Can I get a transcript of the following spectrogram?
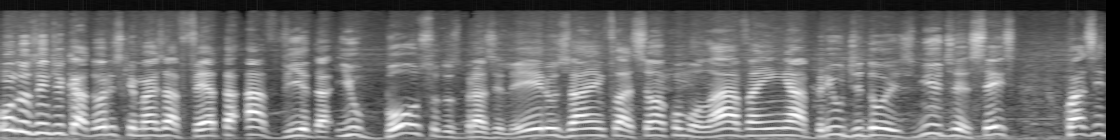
Um dos indicadores que mais afeta a vida e o bolso dos brasileiros, a inflação acumulava em abril de 2016 quase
